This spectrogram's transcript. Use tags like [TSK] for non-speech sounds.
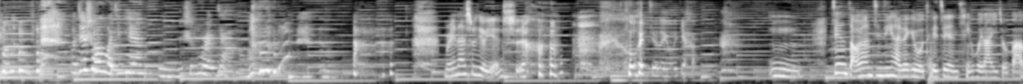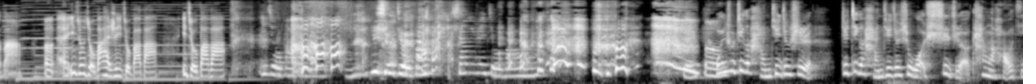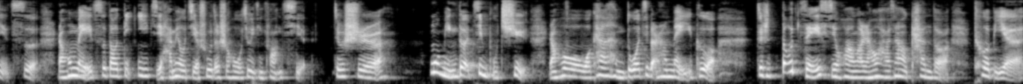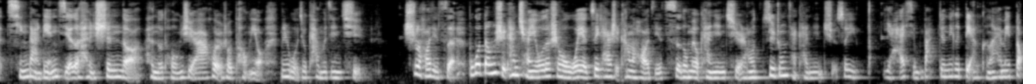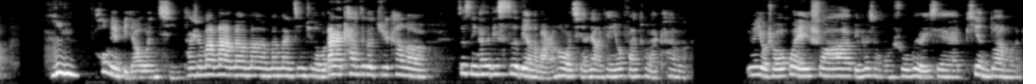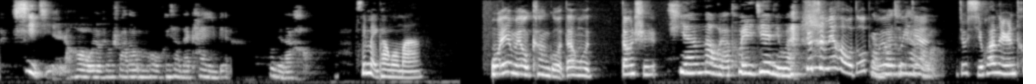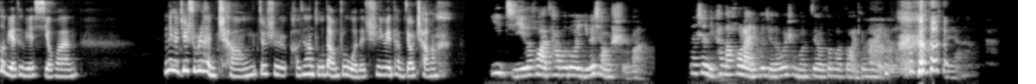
没有了吧？我就说我今天嗯是路人甲，好吗？嗯，梅娜是不是有延迟？[LAUGHS] 我觉得有点儿。嗯，今天早上晶晶还在给我推荐《请回答一九八八》。嗯，哎，一九九八还是一九八八？一九八八。一九八八，一九九八，[LAUGHS] 相约九八吗？对，我跟你说，这个韩剧就是，就这个韩剧就是我试着看了好几次，然后每一次到第一集还没有结束的时候，我就已经放弃，就是莫名的进不去。然后我看很多，基本上每一个。就是都贼喜欢了，然后好像有看的特别情感连接的很深的很多同学啊，或者说朋友，但是我就看不进去，试了好几次。不过当时看全游的时候，我也最开始看了好几次都没有看进去，然后最终才看进去，所以 [TSK] 也还行吧，就那个点可能还没到。[LAUGHS] 后面比较温情，它是慢慢慢慢慢慢进去的。我大概看这个剧看了，这次应该是第四遍了吧，然后我前两天又翻出来看了。因为有时候会刷，比如说小红书会有一些片段嘛，细节，然后我有时候刷到，嗯，我很想再看一遍，特别的好。新美看过吗？我也没有看过，但我当时天呐，我要推荐你们，就身边好多朋友推荐，就喜欢的人特别特别喜欢。那个剧是不是很长？就是好像阻挡住我的是因为它比较长，一集的话差不多一个小时吧。但是你看到后来，你会觉得为什么只有这么短就没了？[LAUGHS] 对呀，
